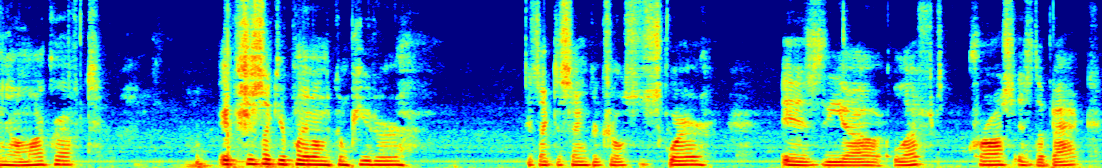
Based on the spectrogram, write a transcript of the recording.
Now Minecraft, it's just like you're playing on the computer. It's like the same controls. So square is the uh, left, cross is the back,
